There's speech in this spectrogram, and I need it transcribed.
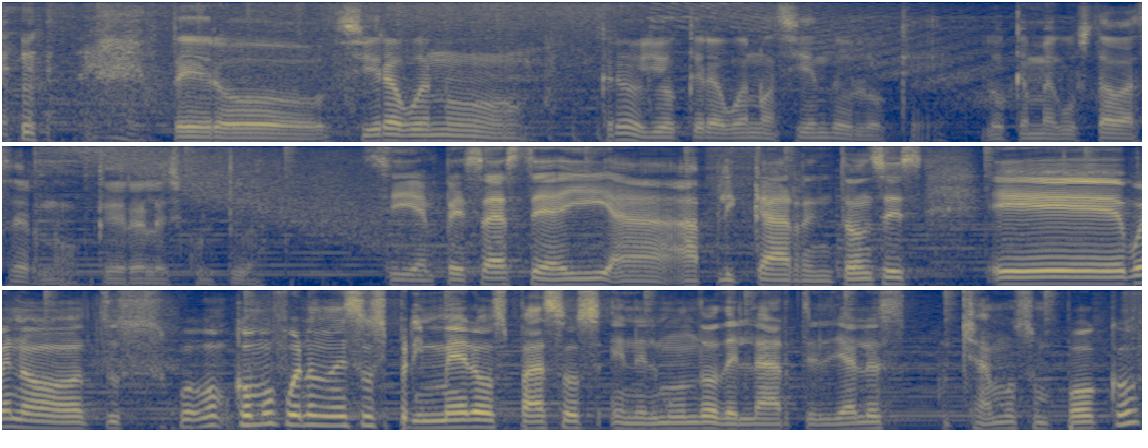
Pero sí era bueno, creo yo que era bueno haciendo lo que lo que me gustaba hacer, ¿no? Que era la escultura. Sí, empezaste ahí a, aplicar. Entonces, eh, bueno, tus, ¿cómo fueron esos primeros pasos en el mundo del arte? Ya lo escuchamos un poco,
